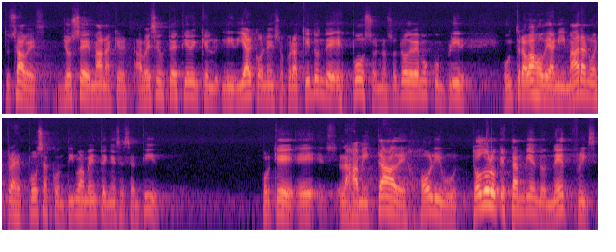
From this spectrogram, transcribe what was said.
Tú sabes, yo sé, hermana, que a veces ustedes tienen que lidiar con eso, pero aquí es donde esposos nosotros debemos cumplir un trabajo de animar a nuestras esposas continuamente en ese sentido. Porque eh, las amistades, Hollywood, todo lo que están viendo, Netflix,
